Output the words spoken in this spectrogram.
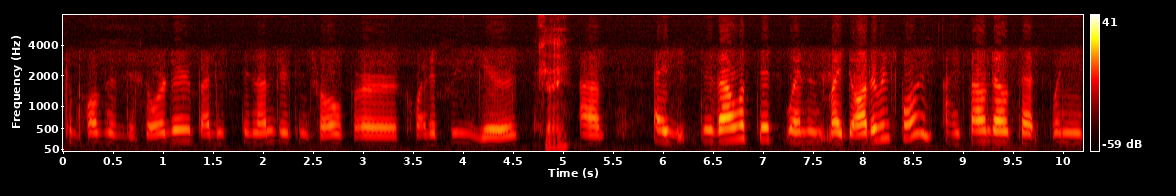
compulsive disorder, but it's been under control for quite a few years. Okay. Um, I developed it when my daughter was born. I found out that when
